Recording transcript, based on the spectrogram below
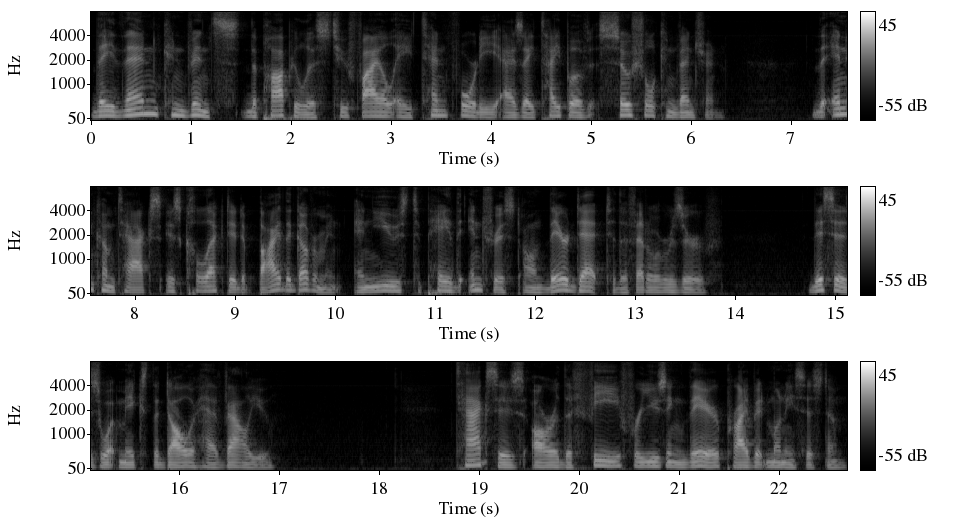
They then convince the populace to file a 1040 as a type of social convention. The income tax is collected by the government and used to pay the interest on their debt to the Federal Reserve. This is what makes the dollar have value. Taxes are the fee for using their private money system.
